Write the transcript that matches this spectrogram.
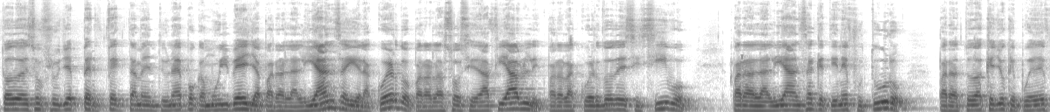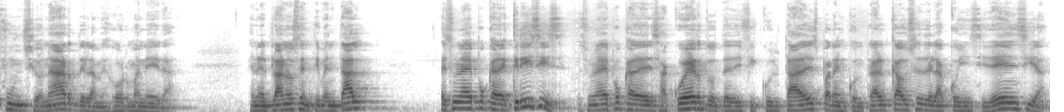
todo eso fluye perfectamente. Una época muy bella para la alianza y el acuerdo, para la sociedad fiable, para el acuerdo decisivo, para la alianza que tiene futuro, para todo aquello que puede funcionar de la mejor manera. En el plano sentimental, es una época de crisis, es una época de desacuerdos, de dificultades para encontrar el cauce de la coincidencia,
